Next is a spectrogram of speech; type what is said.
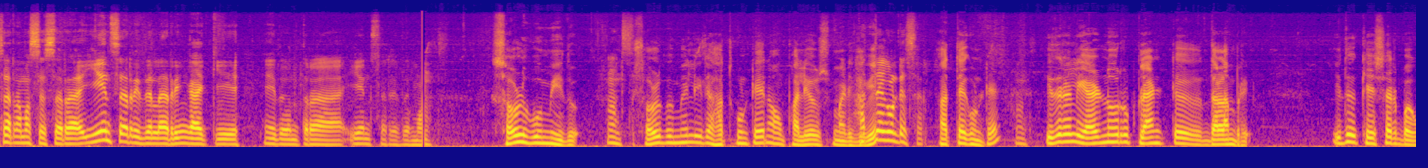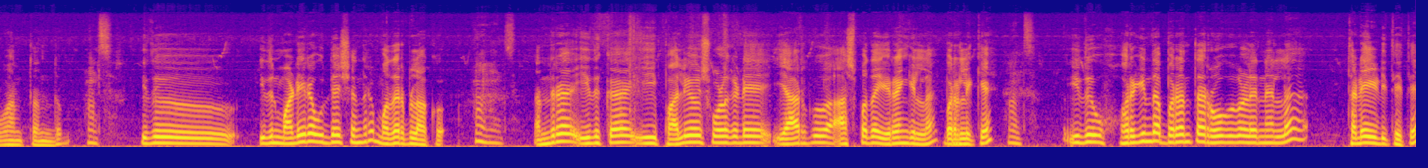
ಸರ್, ನಮಸ್ತೆ ಸರ್. ಏನು ಸರ್ ಇದೆಲ್ಲ ರಿಂಗ್ ಹಾಕಿ? ಇದು ಒಂಥರ ಏನು ಸರ್ ಇದು? ಸೌಳು ಭೂಮಿ ಇದು. ಸೌಳು ಮೇಲೆ ಇದು ಹತ್ತು ಗುಂಟೆ ನಾವು ಫಲಿಯೋಸ್ ಮಾಡಿದ್ವಿ ಹತ್ತೇ ಗುಂಟೆ ಸರ್. ಹತ್ತೇ ಗುಂಟೆ. ಇದರಲ್ಲಿ ಎರಡುನೂರು ಪ್ಲ್ಯಾಂಟ್ ದಳಂಬ್ರಿ. ಇದು ಕೇಸರ್ ಭಗವಾನ್ ತಂದು ಸರ್. ಇದು ಇದನ್ನ ಮಾಡಿರೋ ಉದ್ದೇಶ ಅಂದರೆ ಮದರ್ ಬ್ಲಾಕು. ಅಂದ್ರೆ ಇದಕ್ಕೆ ಈ ಪಾಲಿಯೋಸ್ ಒಳಗಡೆ ಯಾರಿಗೂ ಆಸ್ಪದ ಇರಂಗಿಲ್ಲ ಬರಲಿಕ್ಕೆ. ಇದು ಹೊರಗಿಂದ ಬರೋಂಥ ರೋಗಗಳನ್ನೆಲ್ಲ ತಡೆ ಹಿಡಿತೈತೆ.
